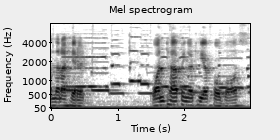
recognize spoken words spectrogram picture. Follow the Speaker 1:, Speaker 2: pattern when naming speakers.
Speaker 1: and then I hit it. One tapping at tier 4 boss,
